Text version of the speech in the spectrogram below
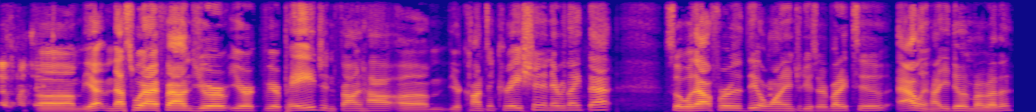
that's my TikTok. Um, yeah, and that's where I found your your your page and found how um your content creation and everything like that. So without further ado, I want to introduce everybody to Alan. How you doing, my brother?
